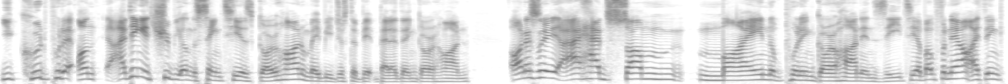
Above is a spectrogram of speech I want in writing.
you could put it on. I think it should be on the same tier as Gohan, or maybe just a bit better than Gohan. Honestly, I had some mind of putting Gohan in Z tier, but for now, I think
